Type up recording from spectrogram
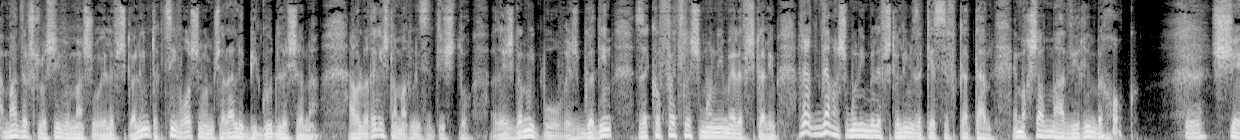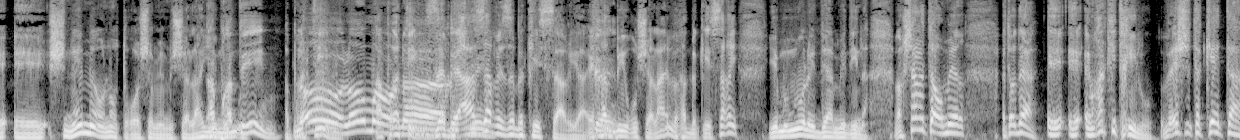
עמד על 30 ומשהו אלף שקלים, תקציב ראש הממשלה לביגוד לשנה. אבל ברגע שאתה מכניס את אשתו, אז יש גם איפור ויש בגדים, זה קופץ ל-80 אלף שקלים. עכשיו, אתה יודע מה, 80 אלף שקלים זה כסף קטן. הם עכשיו מעבירים בחוק. ששני מעונות ראש הממשלה ימונו... הפרטיים. הפרטיים. לא- לא מעון הפרטיים. זה הרשמי. בעזה וזה בקיסריה. אחד כן. בירושלים ואחד בקיסריה, ימומנו על ידי המדינה. ועכשיו אתה אומר, אתה יודע, אה, אה, הם רק התחילו, ויש את הקטע,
